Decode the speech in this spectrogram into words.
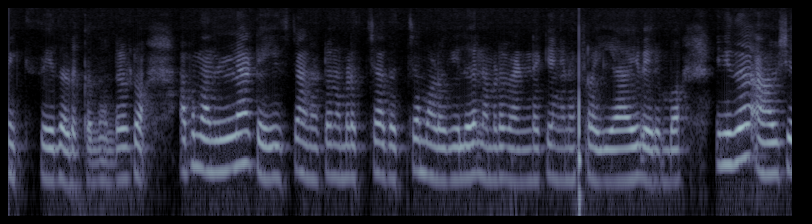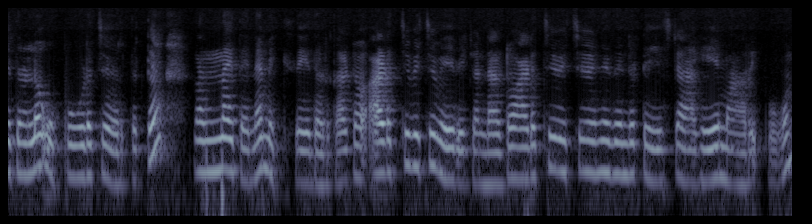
മിക്സ് ചെയ്തെടുക്കുന്നുണ്ട് കേട്ടോ അപ്പോൾ നല്ല ടേസ്റ്റാണ് കേട്ടോ നമ്മുടെ ചതച്ച മുളകിൽ നമ്മുടെ വെണ്ടയ്ക്ക ഇങ്ങനെ ഫ്രൈ ആയി വരുമ്പോൾ ഇനി ഇത് ആവശ്യത്തിനുള്ള ഉപ്പ് കൂടെ ചേർത്തിട്ട് നന്നായി തന്നെ മിക്സ് ചെയ്തെടുക്കാം കേട്ടോ അടച്ച് വെച്ച് വേവിക്കണ്ട കേട്ടോ അടച്ച് വെച്ച് കഴിഞ്ഞാൽ ഇതിന്റെ ടേസ്റ്റ് ആകെ മാറിപ്പോകും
